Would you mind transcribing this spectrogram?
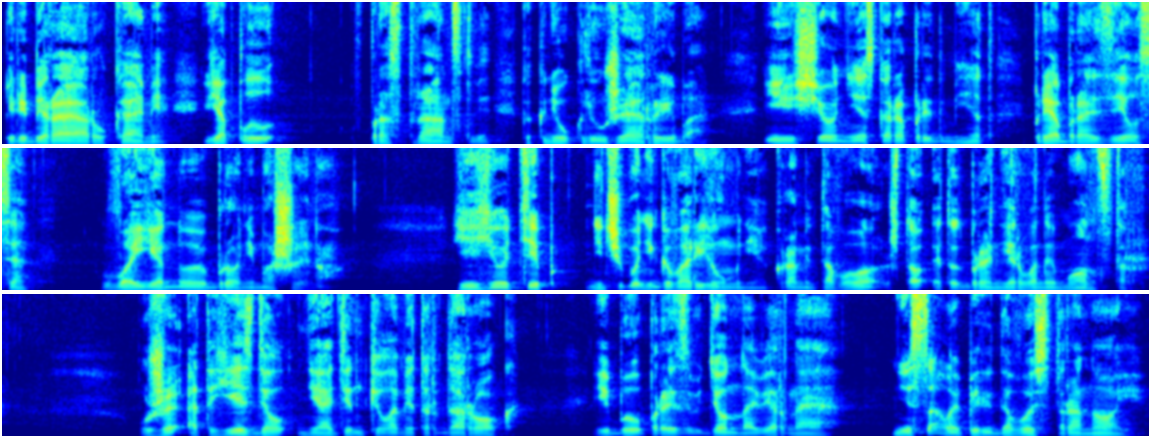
Перебирая руками, я плыл в пространстве, как неуклюжая рыба, и еще несколько предмет преобразился в военную бронемашину. Ее тип ничего не говорил мне, кроме того, что этот бронированный монстр уже отъездил не один километр дорог и был произведен, наверное, не самой передовой стороной.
